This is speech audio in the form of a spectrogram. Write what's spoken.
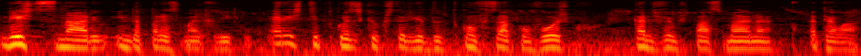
neste cenário ainda parece mais ridículo. Era este tipo de coisas que eu gostaria de, de conversar convosco. Cá nos vemos para a semana. Até lá.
